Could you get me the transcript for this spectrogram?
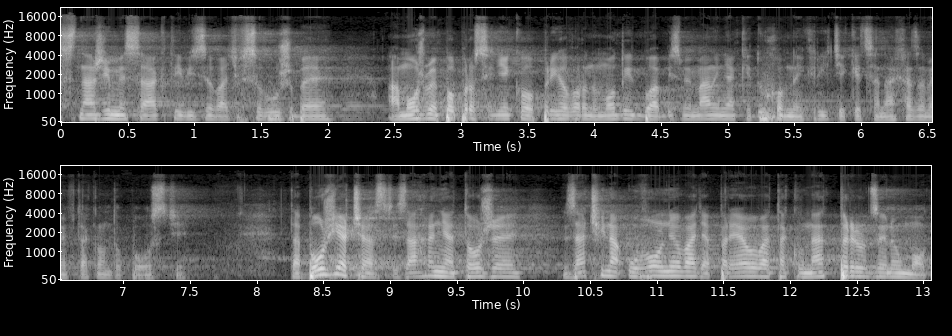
snažíme sa aktivizovať v službe a môžeme poprosiť niekoho prihovornú modlitbu, aby sme mali nejaké duchovné krytie, keď sa nachádzame v takomto pôste. Tá Božia časť zahrania to, že začína uvoľňovať a prejavovať takú nadprirodzenú moc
